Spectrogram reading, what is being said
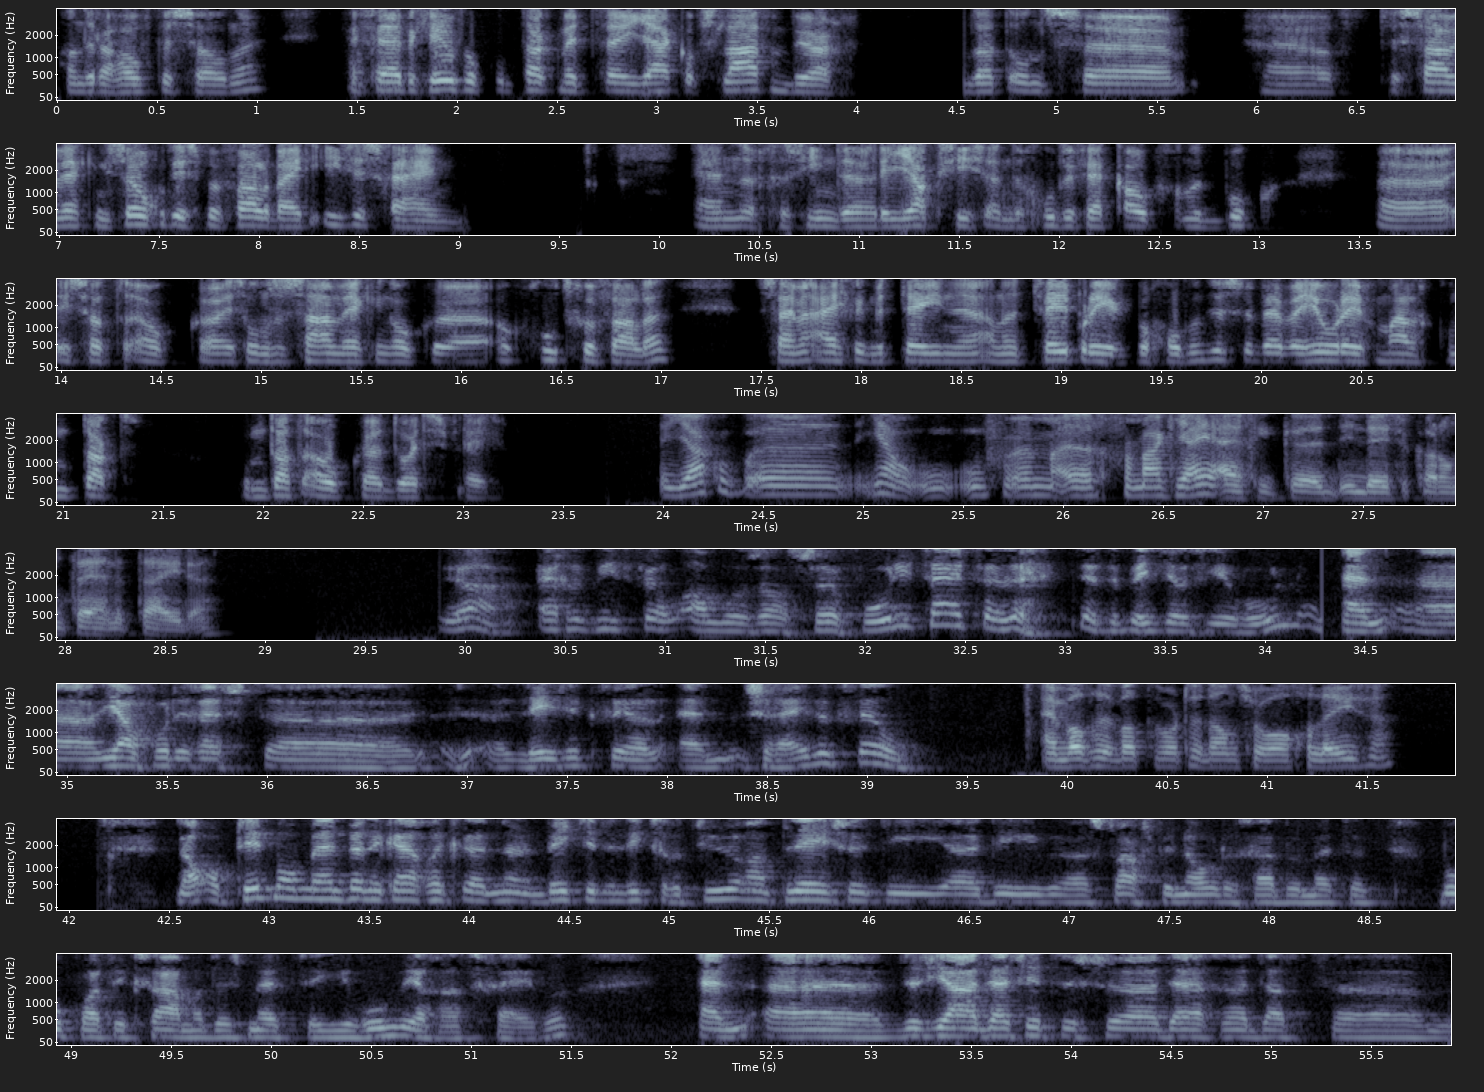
andere hoofdpersonen. En okay. verder heb ik heel veel contact met uh, Jacob Slavenburg. Omdat ons uh, de samenwerking zo goed is bevallen bij het ISIS-geheim. En gezien de reacties en de goede verkoop van het boek, uh, is, dat ook, uh, is onze samenwerking ook, uh, ook goed gevallen. Zijn we eigenlijk meteen aan een tweede project begonnen. Dus we hebben heel regelmatig contact om dat ook door te spreken. Jacob, ja, hoe, hoe vermaak jij eigenlijk in deze quarantaine-tijden? Ja, eigenlijk niet veel anders dan voor die tijd. Net een beetje als Jeroen. En ja, voor de rest lees ik veel en schrijf ik veel. En wat, wat wordt er dan zoal gelezen? Nou, op dit moment ben ik eigenlijk een, een beetje de literatuur aan het lezen die, uh, die we straks weer nodig hebben met het boek wat ik samen dus met uh, Jeroen weer ga schrijven. En uh, dus ja, daar zit dus, daar, dat, ehm,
